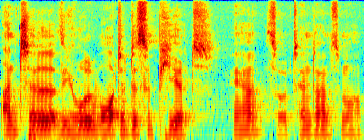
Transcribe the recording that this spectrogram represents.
until the whole water disappears. Yeah, so 10 times more.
